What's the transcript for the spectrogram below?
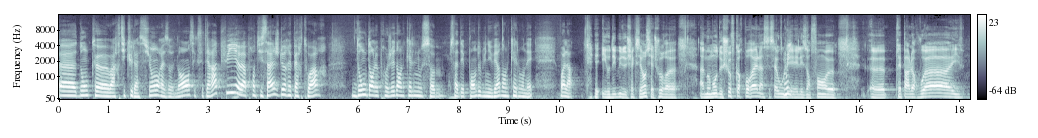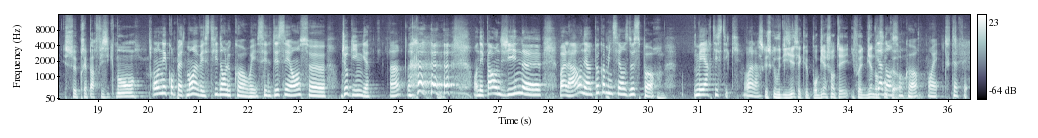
Euh, donc articulation, résonance, etc. Puis apprentissage de répertoire. Donc dans le projet dans lequel nous sommes, ça dépend de l'univers dans lequel on est. Voilà. Et, au début de chaque séance, il y a toujours euh, un moment de chauffe corporelle, hein, c'est ça où les, enfants euh, euh, préparent leur voix, ils se préparent physiquement On est complètement investi dans le corps, oui. C'est des séances jogging. Hein on n'est pas en jean, voilà, on est un peu comme une séance de sport. mais artistique. Voilà. Parce que ce que vous disiez, c'est que pour bien chanter, il faut être bien dans son corps. Bien dans son corps, oui, tout à fait.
